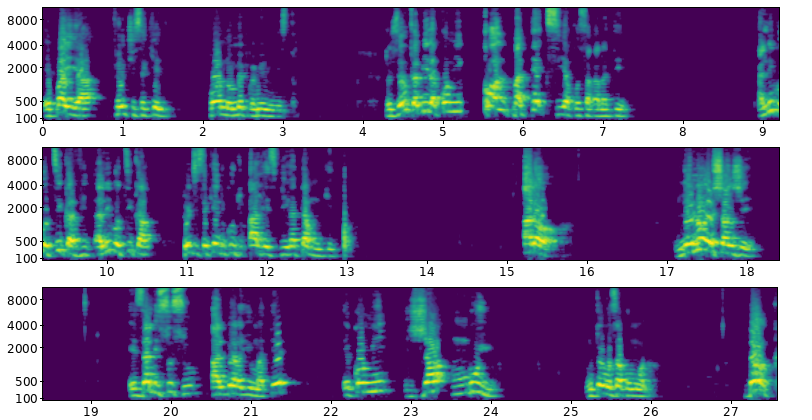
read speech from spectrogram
epai ya felix tshisekedi mpo anome premier ministre joseph kabila akomi colpatex ya kosakana te alingi kotika alingi kotika felix tshisekedi kutu arespire ata moke te alors lelo echange eza lisusu albert yuma te ekomi jean mbuyu moto oyo boza komona donc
